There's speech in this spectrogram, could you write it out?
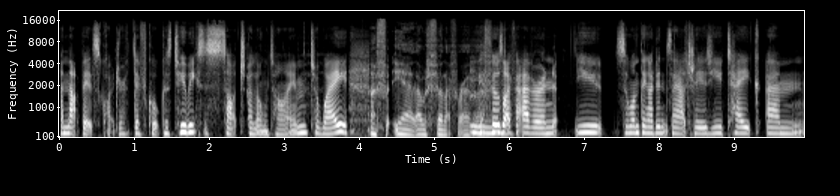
and that bit's quite dif- difficult because two weeks is such a long time to wait. I f- yeah, that would feel like forever. It feels like forever. And you, so one thing I didn't say actually is you take um,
